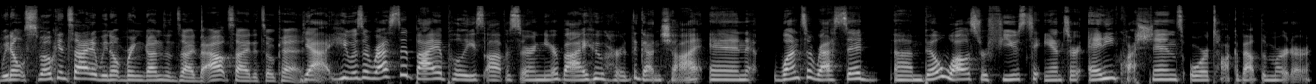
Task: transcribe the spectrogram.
we don't smoke inside and we don't bring guns inside, but outside it's okay. Yeah, he was arrested by a police officer nearby who heard the gunshot. And once arrested, um, Bill Wallace refused to answer any questions or talk about the murder.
